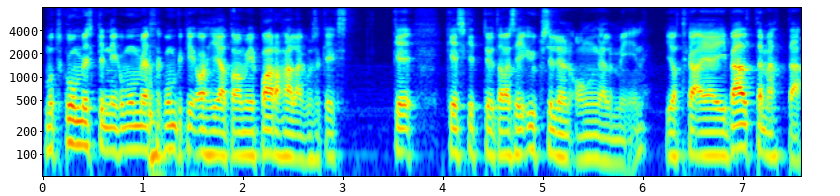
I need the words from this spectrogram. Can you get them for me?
mut kumminkin niin kuin mun mielestä kumpikin ohjaa toimii parhaillaan, kun se kes, ke, keskittyy tällaisiin yksilön ongelmiin, jotka ei välttämättä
